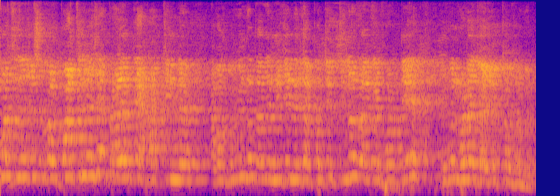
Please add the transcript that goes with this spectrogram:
সমস্ত সমাজের যে সকল পার্টি রয়েছে তাদেরকে হাত চিহ্ন এবং বিভিন্ন তাদের নিজের নেতা প্রতীক চিহ্ন তাদেরকে ভোট দিয়ে বিপুল ভোটে জয়যুক্ত করবেন।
